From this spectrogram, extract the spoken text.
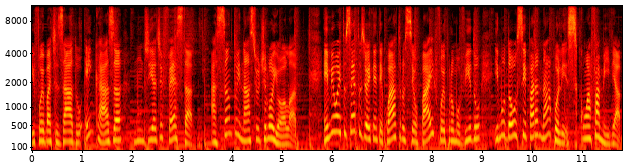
e foi batizado em casa num dia de festa, a Santo Inácio de Loyola. Em 1884, seu pai foi promovido e mudou-se para Nápoles com a família.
